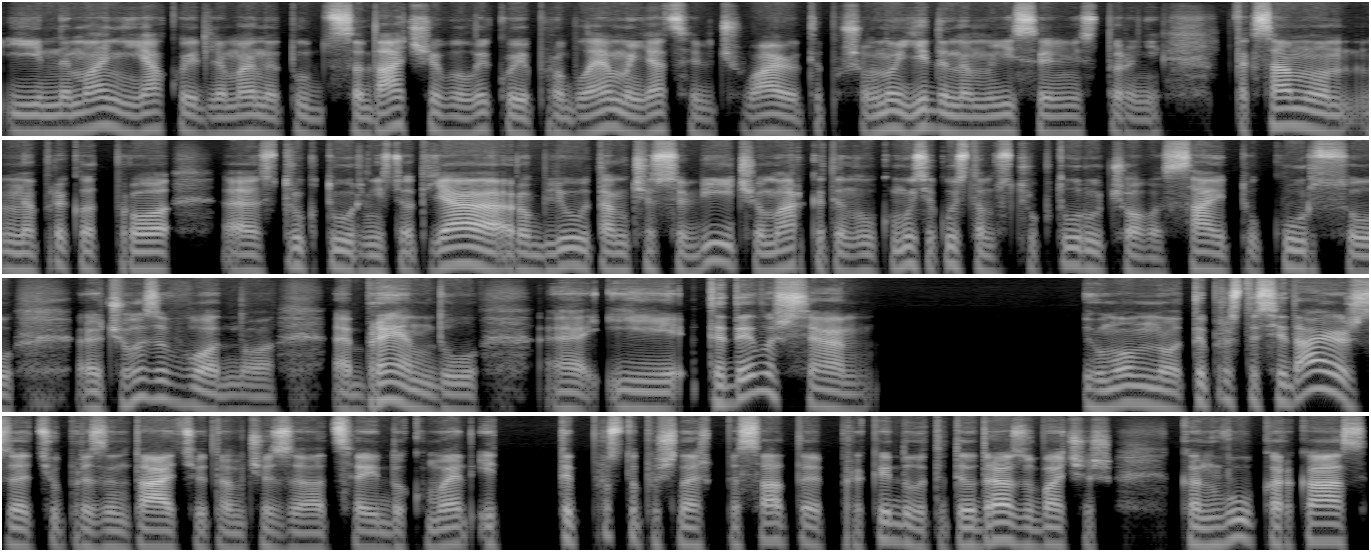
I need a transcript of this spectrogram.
і нема ніякої для мене тут задачі, великої проблеми. Я це відчуваю, типу, що воно їде на моїй сильній стороні. Так само, наприклад, про е, структурність. От я роблю там чи собі, чи маркетингу комусь якусь там структуру чого, сайту, курсу, е, чого завгодно, бренду. І ти дивишся. І умовно, ти просто сідаєш за цю презентацію там чи за цей документ, і ти просто починаєш писати, прикидувати. Ти одразу бачиш канву, каркас,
